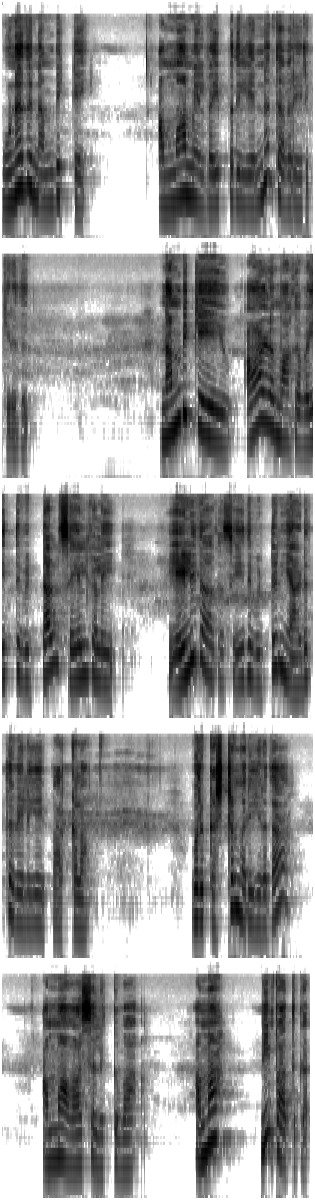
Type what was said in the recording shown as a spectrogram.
உனது நம்பிக்கை அம்மா மேல் வைப்பதில் என்ன தவறு இருக்கிறது நம்பிக்கையை ஆழமாக வைத்துவிட்டால் செயல்களை எளிதாக செய்துவிட்டு நீ அடுத்த வேலையை பார்க்கலாம். ஒரு கஷ்டம் வருகிறதா? அம்மா வாசலுக்கு வா. அம்மா நீ பார்த்துக்க.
